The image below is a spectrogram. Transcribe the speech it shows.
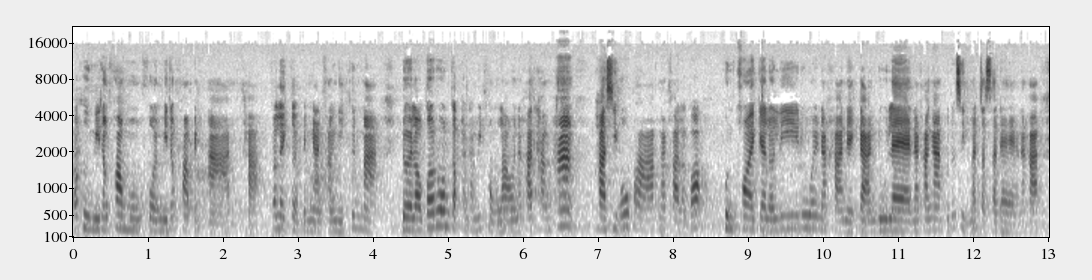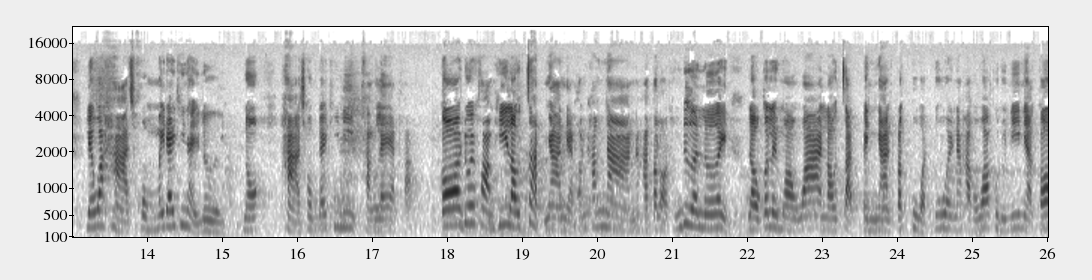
ก็คือมีทั้งความมงคลมีทั้งความเป็นอาร์ตค่ะ ก็เลยเกิดเป็นงานครั้งนี้ขึ้นมา โดยเราก็ร่วมกับพันธมิตรของเรานะคะทางห้างพาซิโอพาร์คนะคะ แล้วก็คุณพลอยแกลเลอรี่ด้วยนะคะ ในการดูแลนะคะงานพุทธศิลป์มาจัดแสดงนะคะ เรียกว่าหาชมไม่ได้ที่ไหนเลยเนาะหาชมได้ที่นี่ครั้งแรกค่ะ ก็ด้วยความที่เราจัดงานเนี่ยค่อนข้างนานนะคะ ตลอดทั้งเดือนเลย เราก็เลยมองว่าเราจัดเป็นงานประกวดด้วยนะคะ เพราะว่าคุณนุนนี่เนี่ยก็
